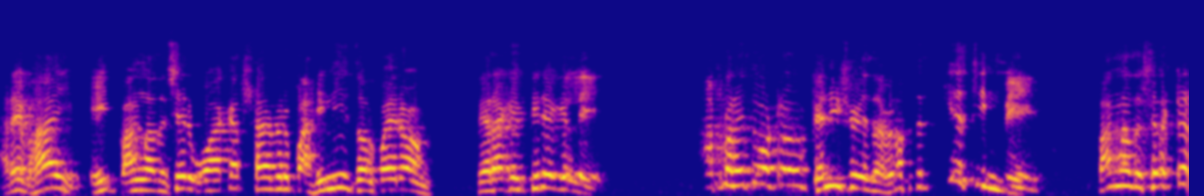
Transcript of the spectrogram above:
আরে ভাই, এই বাংলাদেশের ওয়াকার সাহেবের বাহিনী জলপাই রং পেরাকে ফিরে গেলে আপনার হয়তো অটো ভ্যানিশ হয়ে যাবেন আপনাদের কে চিনবে? বাংলাদেশের একটা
